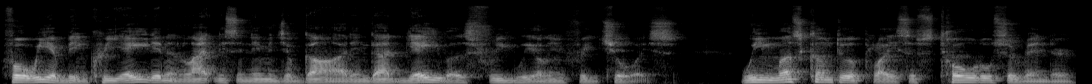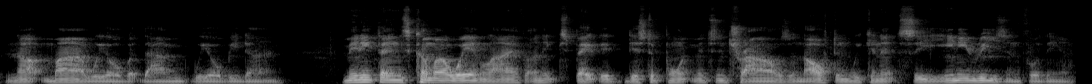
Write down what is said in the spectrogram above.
For we have been created in likeness and image of God, and God gave us free will and free choice. We must come to a place of total surrender, not my will, but thy will be done. Many things come our way in life, unexpected disappointments and trials, and often we cannot see any reason for them.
